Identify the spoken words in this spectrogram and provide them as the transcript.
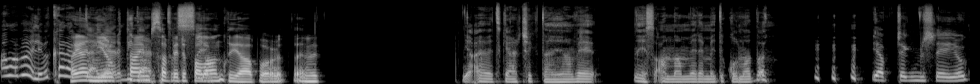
ama böyle bir karakter Baya New yani. York derdi Times haberi tasası yok. falandı ya bu arada. Evet. Ya evet gerçekten ya ve neyse anlam veremedik ona da. Yapacak bir şey yok.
